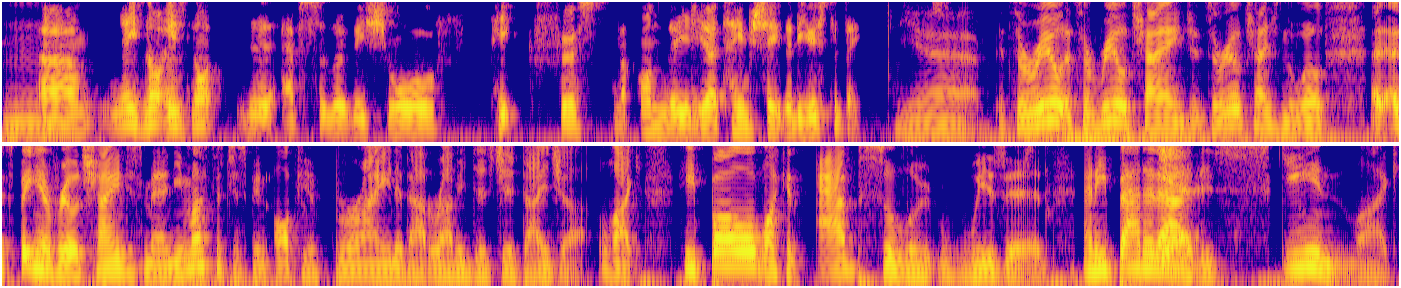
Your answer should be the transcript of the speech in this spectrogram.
mm. um, he's not he's not the absolutely sure pick first on the uh, team sheet that he used to be. Yeah, it's a real it's a real change. It's a real change in the world. Uh, uh, speaking of real changes, man, you must have just been off your brain about Ravi Jadeja. Like he bowled like an absolute wizard, and he batted yeah. out of his skin. Like,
